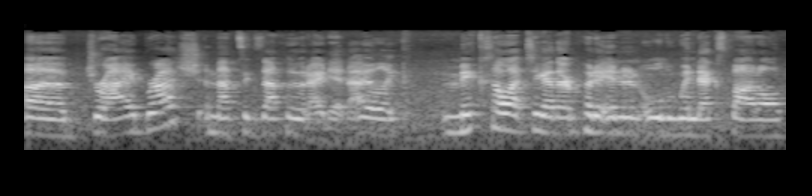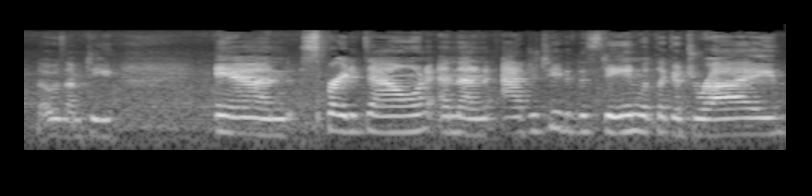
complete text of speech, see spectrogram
a, dry brush and that's exactly what I did. I like mixed all that together, put it in an old Windex bottle that was empty and sprayed it down and then agitated the stain with like a dry,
